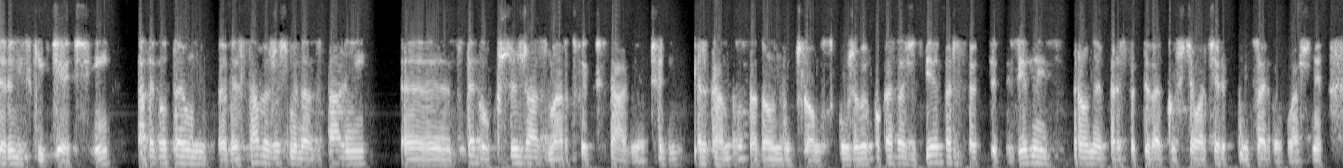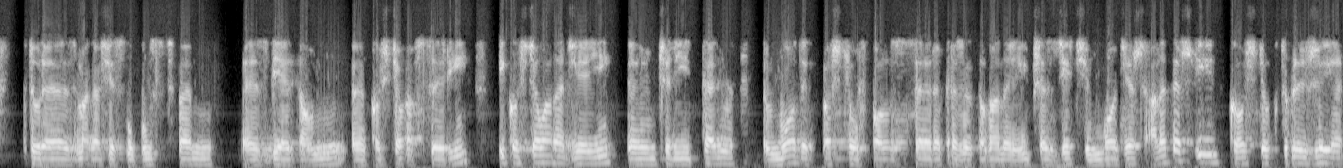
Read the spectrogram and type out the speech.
syryjskich dzieci. Dlatego tę wystawę żeśmy nazwali z tego krzyża zmartwychwstanie, czyli Wielkanoc na Dolnym Śląsku, żeby pokazać dwie perspektywy. Z jednej strony perspektywę kościoła cierpiącego właśnie, które zmaga się z ubóstwem, E, z biedą e, kościoła w Syrii i kościoła nadziei, e, czyli ten młody kościół w Polsce reprezentowany i przez dzieci, młodzież, ale też i kościół, który żyje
